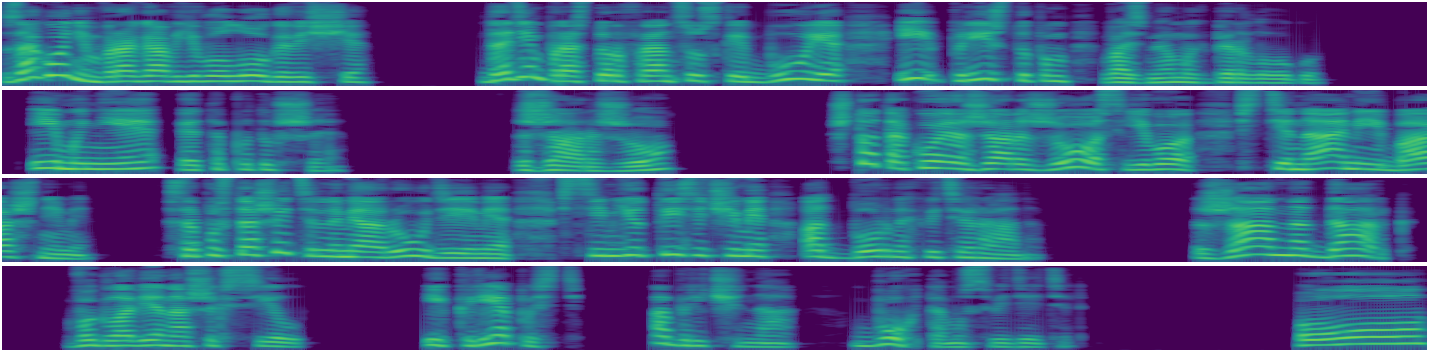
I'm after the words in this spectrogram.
Загоним врага в его логовище, дадим простор французской буре и приступом возьмем их берлогу. И мне это по душе. Жаржо. Что такое Жаржо с его стенами и башнями, с опустошительными орудиями, с семью тысячами отборных ветеранов? Жанна Дарк во главе наших сил, и крепость обречена, Бог тому свидетель. О,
